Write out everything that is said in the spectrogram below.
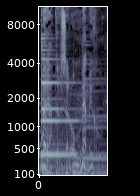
Berättelser om människor,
